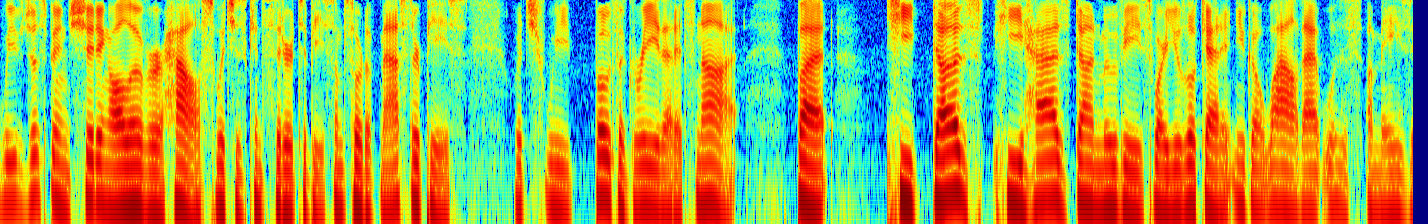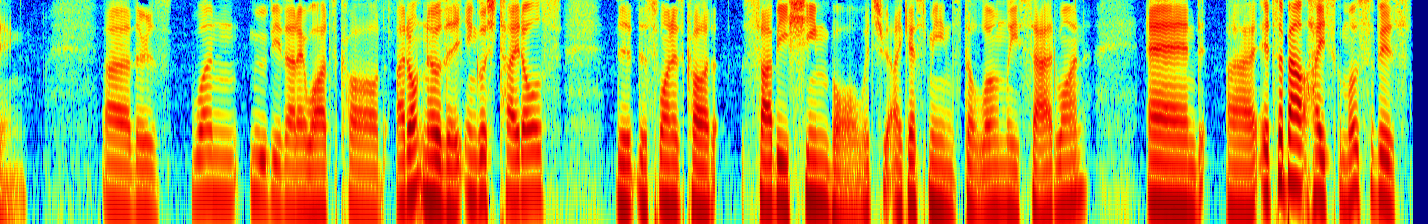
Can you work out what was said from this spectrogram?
we've just been shitting all over House, which is considered to be some sort of masterpiece, which we both agree that it's not. But he does he has done movies where you look at it and you go, Wow, that was amazing. Uh, there's one movie that I watched called I don't know the English titles. The, this one is called Sabi Shimbo, which I guess means the lonely sad one, and uh, it's about high school. Most of his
